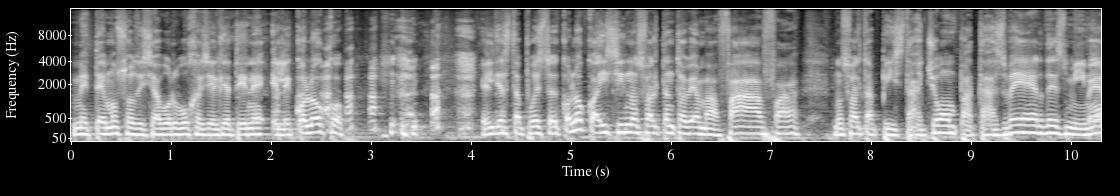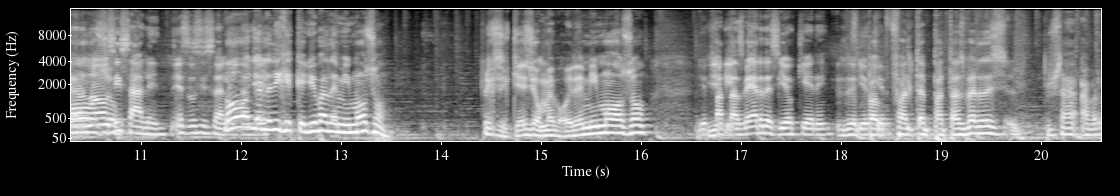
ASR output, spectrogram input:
metemos Odisea Burbujas y él ya tiene el Ecoloco. él ya está puesto de Ecoloco. Ahí sí nos faltan todavía mafafa, nos falta pistachón, patas verdes, mimoso. Pero no, sí salen, eso sí salen. No, ya le dije que yo iba de mimoso. Pues, si quieres, yo me voy de mimoso. Y Patas verdes, si yo quiere. Si yo pa- falta de patas verdes, pues, a- habrá-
